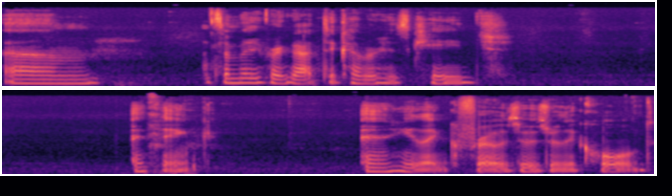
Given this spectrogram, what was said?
Um, somebody forgot to cover his cage. I think, and he like froze. It was really cold.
